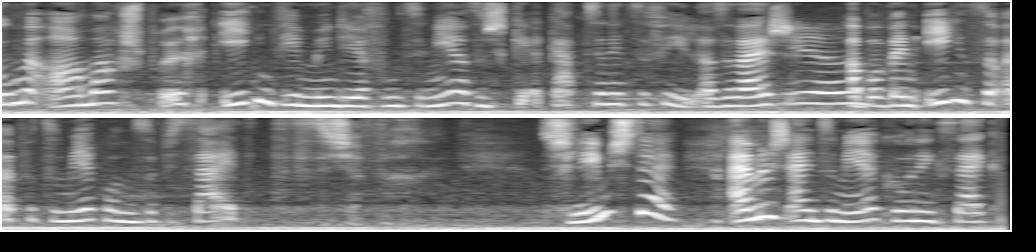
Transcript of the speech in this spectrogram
dumme Anmachsprüche irgendwie müssen ja funktionieren, sonst gibt es ja nicht so viel. Also weißt, Ja. Aber wenn irgend so jemand zu mir kommt und so etwas sagt, das ist einfach das Schlimmste. Einmal ist einer zu mir gekommen und ich gesagt,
